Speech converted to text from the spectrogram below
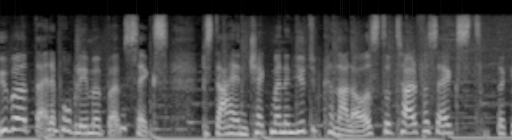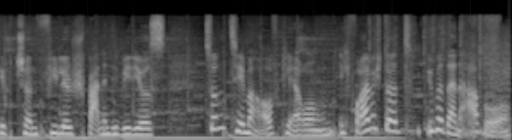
über deine Probleme beim Sex. Bis dahin, check meinen YouTube-Kanal aus. Total versext. Da gibt es schon viele spannende Videos zum Thema Aufklärung. Ich freue mich dort über dein Abo.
